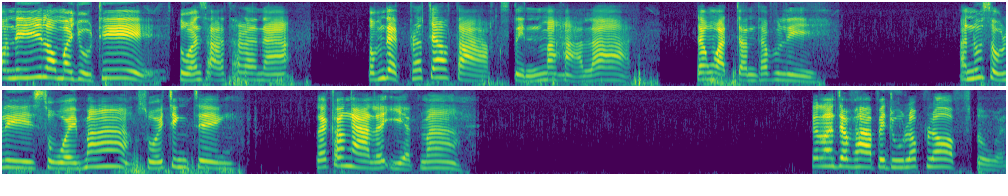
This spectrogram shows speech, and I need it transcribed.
ตอนนี้เรามาอยู่ที่สวนสาธารณะ สมเด็จพระเจ้าตากสินมหาราช จังหวัดจันทบุรี อนุสาวรีย์สวยมาก สวยจริง ๆ และก็งานละเอียดมากกำลังจะพาไปดูรอบ ๆ สวน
